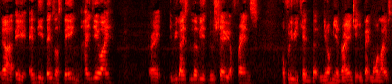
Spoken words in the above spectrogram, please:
yeah, hey Andy, thanks for staying. Hi JY. Right. If you guys love it, do share with your friends. Hopefully we can you know me and Ryan can impact more lives.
